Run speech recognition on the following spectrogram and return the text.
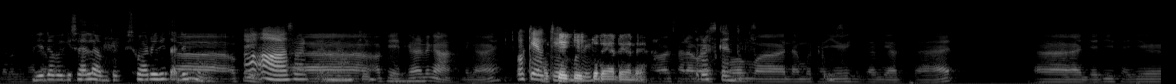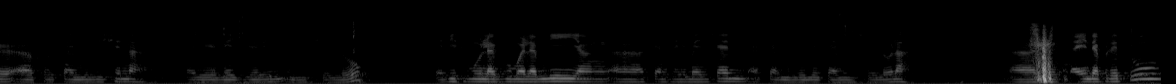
Dah bagi Dia dah bagi salam tapi suara dia tak dengar. Ah, okey. Ah, ah, suara tak dengar, Ah, okey. Okey, sekarang dengar. Dengar eh. Okey, okey, Okey, okey, kita dengar, dengar, dengar. Assalamualaikum. Teruskan, Uh, nama saya Hizami Arsad. Uh, jadi saya uh, full time musician lah. Saya majoring in cello. Jadi semua lagu malam ni yang uh, akan saya mainkan akan menggunakan cello lah. Uh, dan selain daripada tu,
